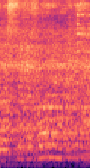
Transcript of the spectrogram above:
Could I?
